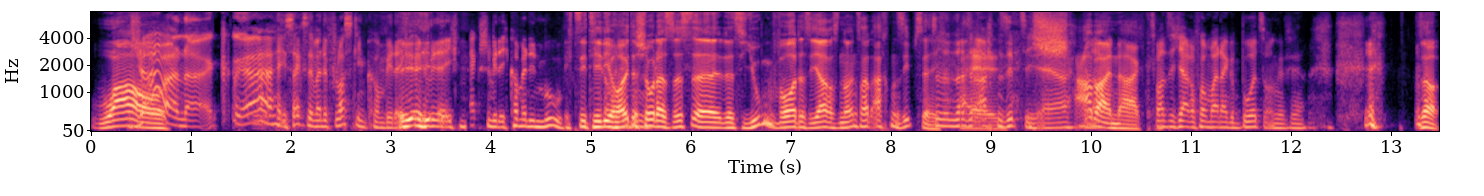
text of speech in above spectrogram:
Wow. Schabernack. Ja, ich sag's dir, meine Floskeln kommen wieder. Ich, Ich- wieder, ich merk schon wieder, ich komme in den Move. Ich zitiere die heute Show, das ist äh, das Jugendwort des Jahres 1978. 1978, ja, genau. Schabernack. 20 Jahre vor meiner Geburt so ungefähr. So.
